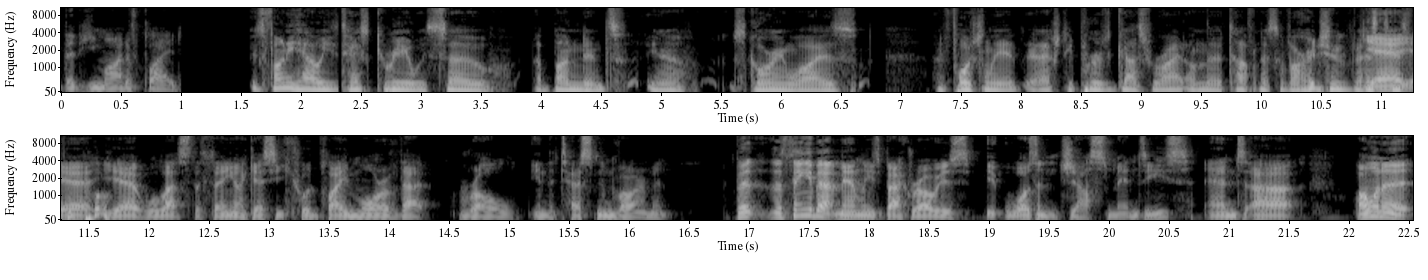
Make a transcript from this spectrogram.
that he might have played. It's funny how his test career was so abundant, you know, scoring wise. unfortunately, it, it actually proves Gus right on the toughness of Origin versus yeah, Test yeah, football. yeah. Well, that's the thing. I guess he could play more of that role in the test environment. But the thing about Manly's back row is it wasn't just Menzies. And uh, I want to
